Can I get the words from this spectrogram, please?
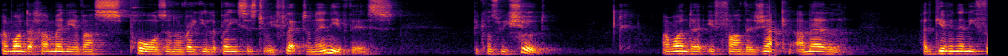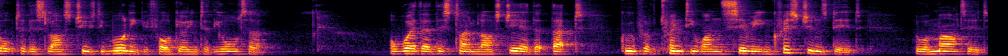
I wonder how many of us pause on a regular basis to reflect on any of this because we should. I wonder if Father Jacques Hamel had given any thought to this last Tuesday morning before going to the altar, or whether this time last year that that group of 21 Syrian Christians did who were martyred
